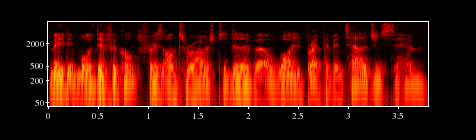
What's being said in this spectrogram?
made it more difficult for his entourage to deliver a wide breadth of intelligence to him,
